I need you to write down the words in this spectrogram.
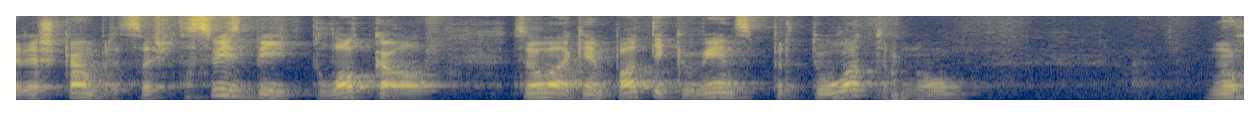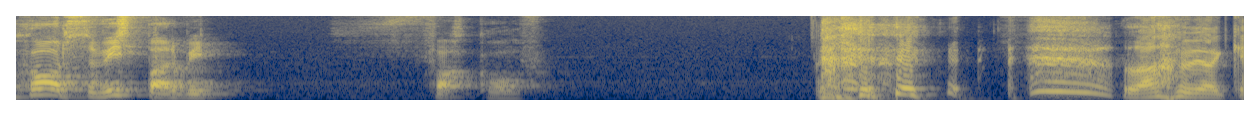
priekš kam pret sešu? Tas viss bija lokāli. Cilvēkiem patika viens pret otru. Nu, nu Horsa vispār bija fuck off. Labi, ok.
